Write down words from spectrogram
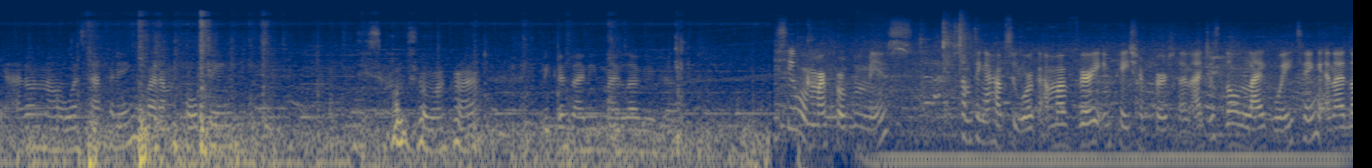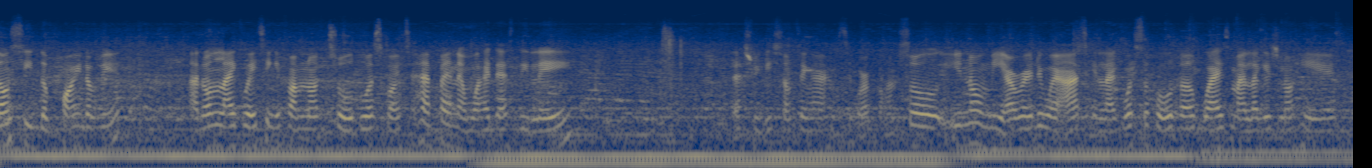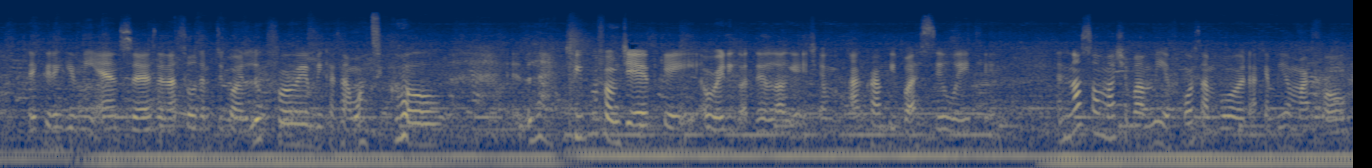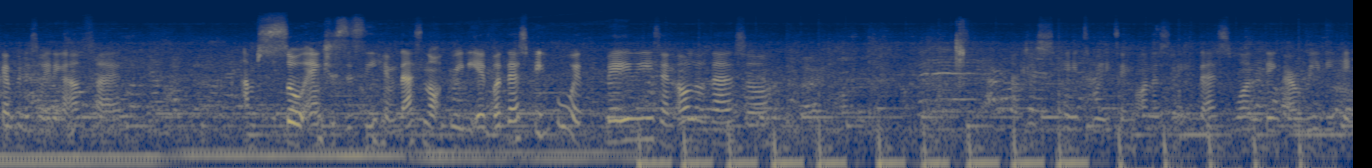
yeah, I don't know what's happening but I'm hoping this comes from Accra because I need my luggage You see what my problem is? Something I have to work. I'm a very impatient person. I just don't like waiting and I don't see the point of it. I don't like waiting if I'm not told what's going to happen and why there's delay that's really something I have to work on. So you know me I already were asking like what's the hold up? Why is my luggage not here? They couldn't give me answers and I told them to go and look for it because I want to go. Like people from JFK already got their luggage and Accra people are still waiting. It's not so much about me. Of course I'm bored. I can be on my phone. Kevin is waiting outside. I'm so anxious to see him. That's not really it. But there's people with babies and all of that. So waiting, honestly. That's one thing I really hate.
